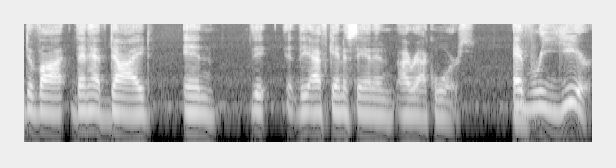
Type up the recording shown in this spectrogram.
divi- than have died in the the Afghanistan and Iraq wars. Every year.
